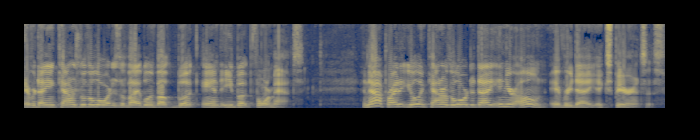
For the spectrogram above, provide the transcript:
Everyday Encounters with the Lord is available in both book and ebook formats. And now I pray that you'll encounter the Lord today in your own everyday experiences.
